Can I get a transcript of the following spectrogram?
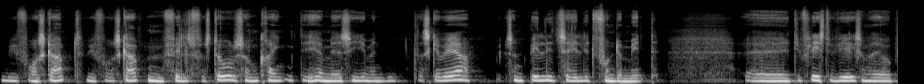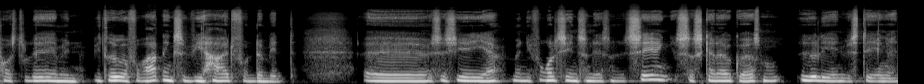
vi får skabt, vi får skabt en fælles forståelse omkring det her med at sige, at der skal være sådan billigt talt et fundament. Øh, de fleste virksomheder jo postulerer, at vi driver forretning, så vi har et fundament. Så siger jeg ja, men i forhold til internationalisering, så skal der jo gøres nogle yderligere investeringer,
